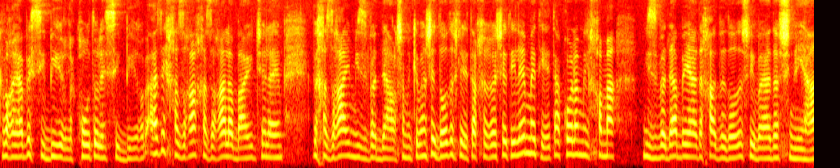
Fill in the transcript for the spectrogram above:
כבר היה בסיביר, לקחו אותו לסיביר, ואז היא חזרה חזרה לבית שלהם, וחזרה עם מזוודה. עכשיו, מכיוון שדודה שלי הייתה חירשת אילמת, היא הייתה כל המלחמה מזוודה ביד אחת ודודה שלי ביד השנייה.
